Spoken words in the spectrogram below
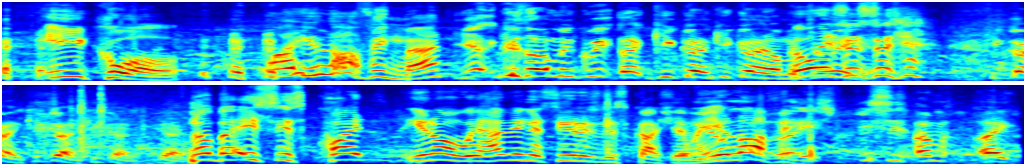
equal. Why are you laughing, man? Yeah, because I'm agree. Like, keep going, keep going. I'm No, enjoying it's- it's- it. Keep going, keep going, keep going, keep going. No, but it's, it's quite. You know, we're having a serious discussion, and you're laughing. This is. I'm like.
